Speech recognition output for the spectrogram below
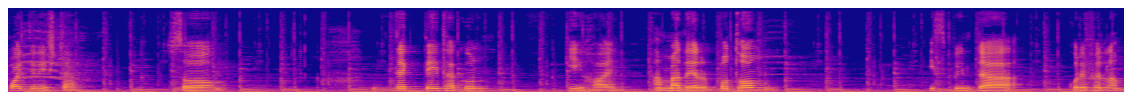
পঁয়ত্রিশটা। সো, দেখতেই থাকুন কি হয়। আমাদের প্রথম স্পিনটা করে ফেললাম।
